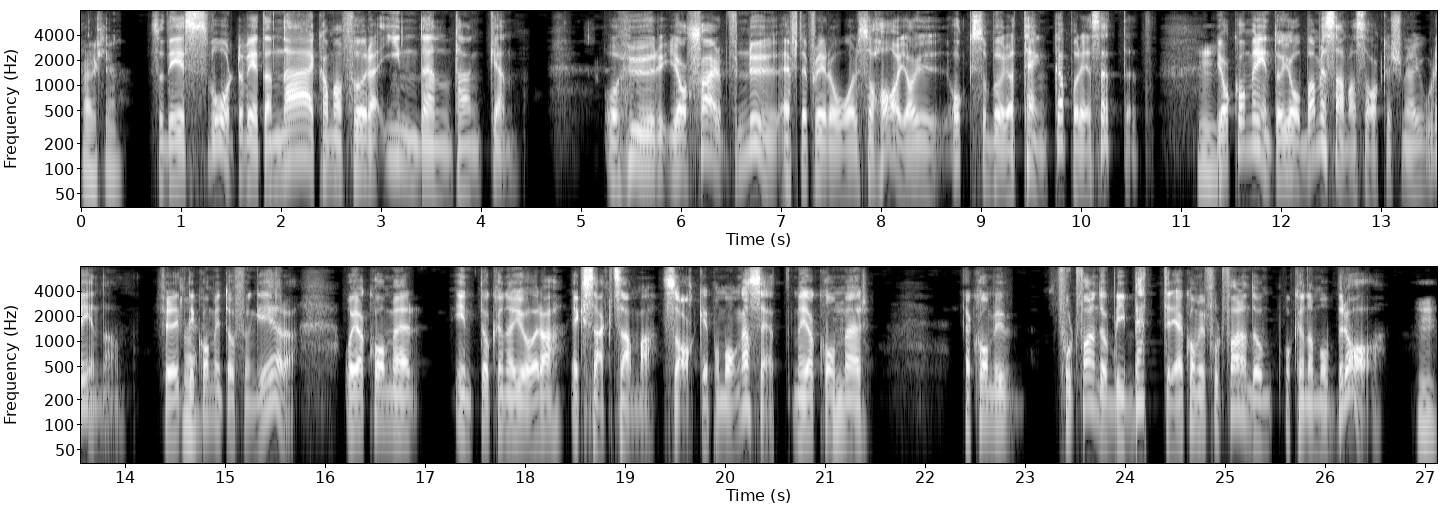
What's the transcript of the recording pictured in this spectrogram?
Verkligen. Så det är svårt att veta när kan man föra in den tanken. Och hur jag själv, för nu efter flera år så har jag ju också börjat tänka på det sättet. Mm. Jag kommer inte att jobba med samma saker som jag gjorde innan. För det, det kommer inte att fungera. Och jag kommer inte att kunna göra exakt samma saker på många sätt. Men jag kommer, jag kommer fortfarande att bli bättre. Jag kommer fortfarande att, att kunna må bra. Mm.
